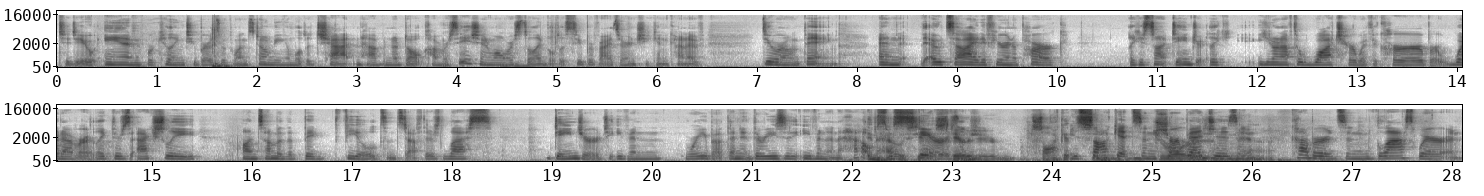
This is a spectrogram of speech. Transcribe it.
to do. And we're killing two birds with one stone, being able to chat and have an adult conversation while we're still able to supervise her and she can kind of do her own thing. And outside, if you're in a park, like, it's not dangerous. Like, you don't have to watch her with a curb or whatever. Like, there's actually, on some of the big fields and stuff, there's less danger to even worry about than there is even in a house. in with house, yeah, stairs stairs, and- your sockets, sockets and, sharp edges and, yeah. Mm-hmm. cupboards and glassware and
